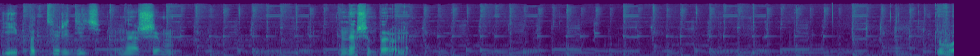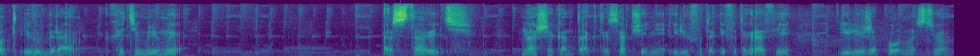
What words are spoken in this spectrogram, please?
и подтвердить нашим, нашим паролем. Вот, и выбираем, хотим ли мы оставить наши контакты, сообщения или фото и фотографии, или же полностью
